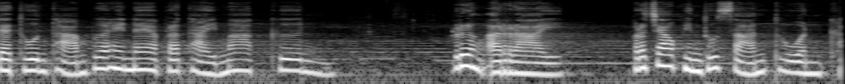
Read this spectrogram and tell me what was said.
แต่ทูลถามเพื่อให้แน่พระทัยมากขึ้น เรื่องอะไร พระเจ้าพินทุสารทวนค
